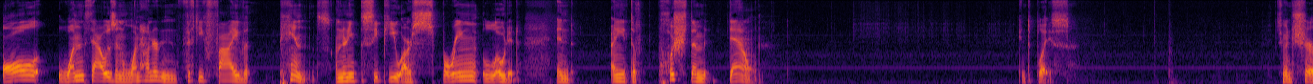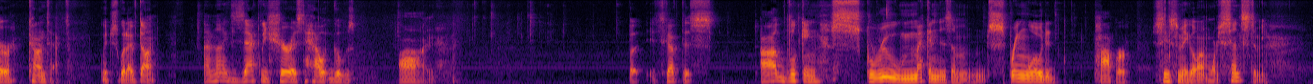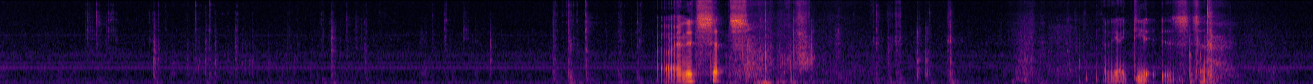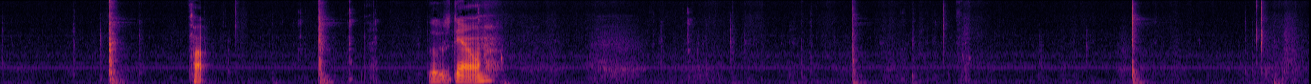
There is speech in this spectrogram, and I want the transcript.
all 1,155 pins underneath the CPU are spring loaded and I need to push them down into place to ensure contact, which is what I've done. I'm not exactly sure as to how it goes on, but it's got this odd looking screw mechanism, spring loaded popper. Seems to make a lot more sense to me. And it sits. The idea is to pop those down.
